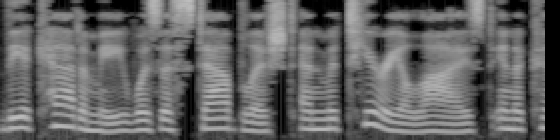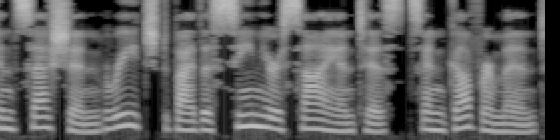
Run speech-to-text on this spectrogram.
the Academy was established and materialized in a concession reached by the senior scientists and government,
